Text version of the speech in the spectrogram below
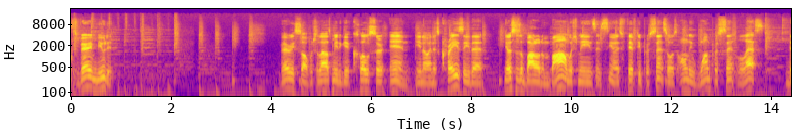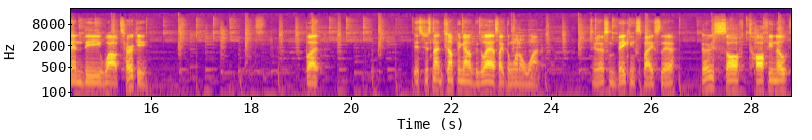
It's very muted. Very soft, which allows me to get closer in, you know, and it's crazy that, you know, this is a bottled and bond, which means it's, you know, it's 50%, so it's only 1% less than the wild turkey. But it's just not jumping out of the glass like the 101. You know, there's some baking spice there. Very soft toffee note.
